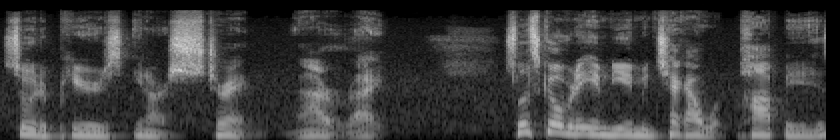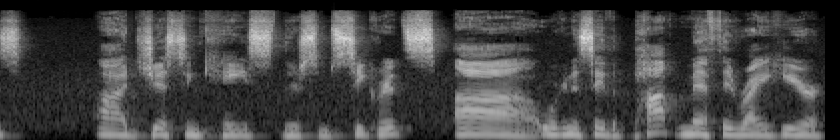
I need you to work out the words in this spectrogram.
so it appears in our string. All right. So let's go over to MDN and check out what pop is, uh, just in case there's some secrets. Uh, we're going to say the pop method right here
